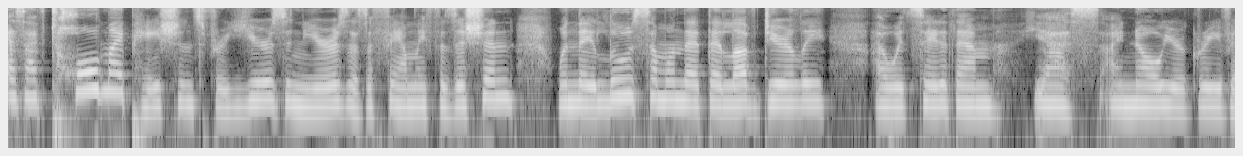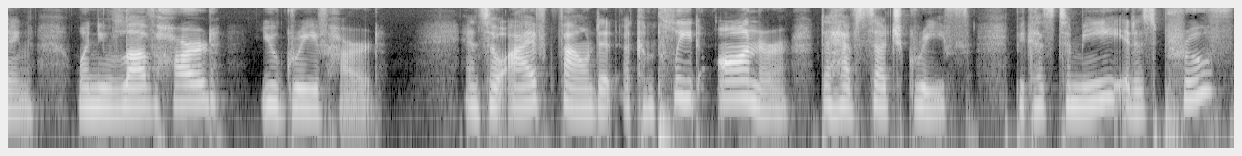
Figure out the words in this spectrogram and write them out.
As I've told my patients for years and years as a family physician, when they lose someone that they love dearly, I would say to them, Yes, I know you're grieving. When you love hard, you grieve hard. And so I've found it a complete honor to have such grief because to me it is proof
